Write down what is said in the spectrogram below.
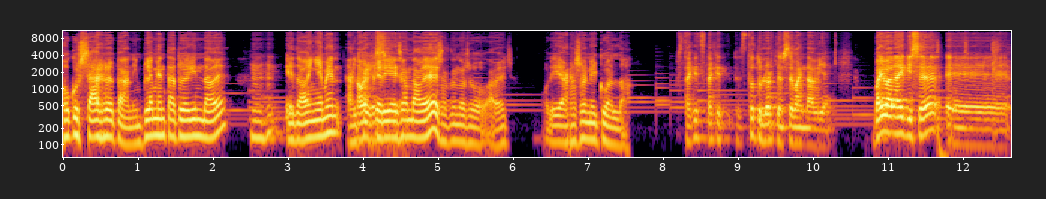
joku zaharretan implementatu egin dabe, Mhm. eta bain hemen alperkeria izan dabe, esaten dozu, a ber, hori arrazoen iku alda. Ez dakit, ez dakit, ez dut ulertzen ze bain da bien. Bai bada egize, e,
